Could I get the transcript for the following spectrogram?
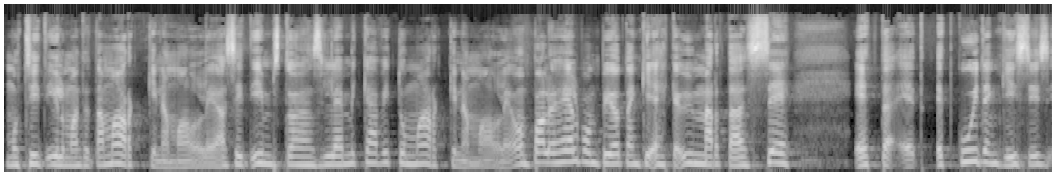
mutta sitten ilman tätä markkinamallia. Sitten ihmiset on ihan silleen, mikä vittu markkinamalli. On paljon helpompi jotenkin ehkä ymmärtää se, että et, et kuitenkin siis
